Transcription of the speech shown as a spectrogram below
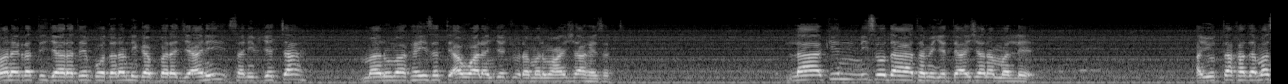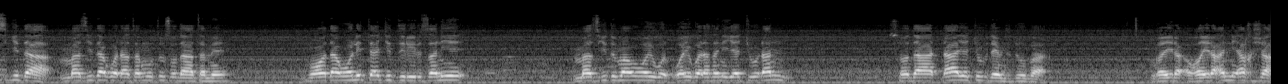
mana irratti ijaaratee booda namni gabbara je'anii saniif jecha manuma keeysatti awwaalan jechuudha manuma aishaa keessatti laakiin ni sodaatame jette aishaan ammallee ayyuttakaza masjida masjida godhatamutu sodaatame booda walitti achi diriirsanii masjiduma wayi godhatanii jechuudhaan sodaadhaa jechuuf deemti duuba غير أني أخشى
